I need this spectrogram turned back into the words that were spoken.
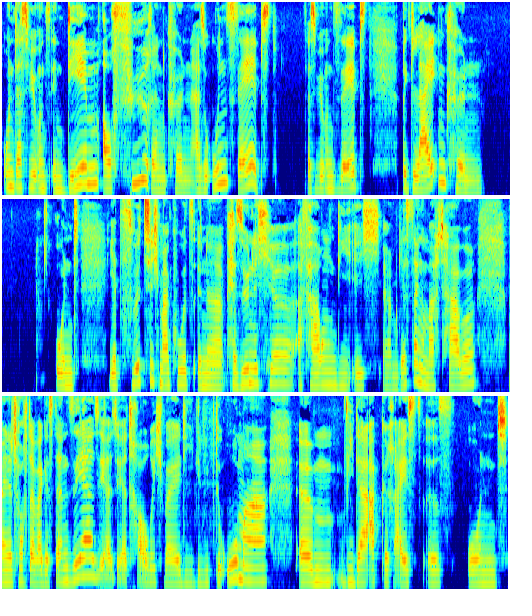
Und dass wir uns in dem auch führen können, also uns selbst, dass wir uns selbst begleiten können und jetzt switche ich mal kurz in eine persönliche Erfahrung, die ich ähm, gestern gemacht habe. Meine Tochter war gestern sehr, sehr, sehr traurig, weil die geliebte Oma ähm, wieder abgereist ist. Und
